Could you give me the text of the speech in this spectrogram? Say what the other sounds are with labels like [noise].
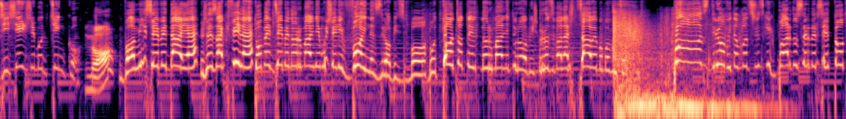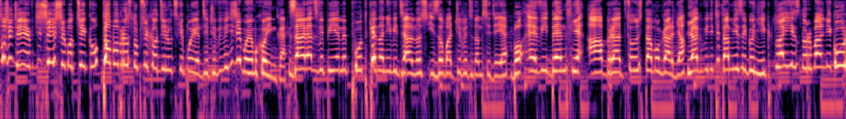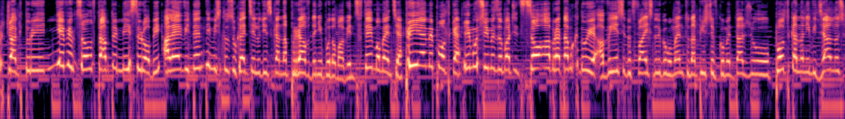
dzisiejszym odcinku. No? Bo mi się wydaje, że za chwilę to będziemy normalnie musieli wojnę zrobić, bo, bo to, co ty normalnie tu robisz, rozwalasz całe bobowice. Pozdro! Witam was wszystkich bardzo serdecznie. To, co się dzieje w dzisiejszym odcinku, to po prostu przychodzi ludzkie pojęcie. Czy wy widzicie moją choinkę? Zaraz wypijemy płótkę na niewidzialność i zobaczymy, co tam się dzieje, bo ewidentnie Abra coś tam ogarnia. Jak widzicie, tam jest jego nick. Tutaj jest normalnie kurczak, który nie wiem, co on w tamtym miejscu robi, ale ewidentnie mi się to, słuchajcie, ludziska naprawdę nie podoba, więc w tym momencie pijemy potkę i musimy zobaczyć, co Abra tam knuje. A wy jeśli dotrwaliście do tego momentu, napiszcie w komentarzu potka na niewidzialność,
